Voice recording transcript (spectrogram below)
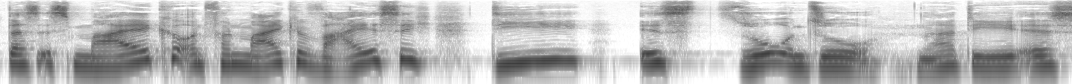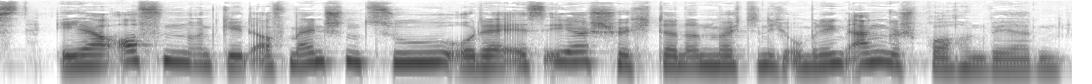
das ist Maike und von Maike weiß ich, die ist so und so. Ne? Die ist eher offen und geht auf Menschen zu oder ist eher schüchtern und möchte nicht unbedingt angesprochen werden.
